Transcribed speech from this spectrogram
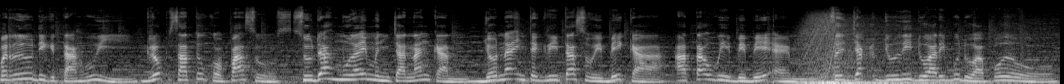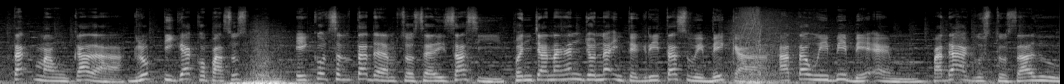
Perlu diketahui, Grup 1 Kopassus sudah mulai mencanangkan zona integritas WBK atau WBBM sejak Juli 2020. Tak mau kalah, Grup 3 Kopassus pun ikut serta dalam sosialisasi pencanangan zona integritas WBK atau WBBM pada Agustus lalu.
